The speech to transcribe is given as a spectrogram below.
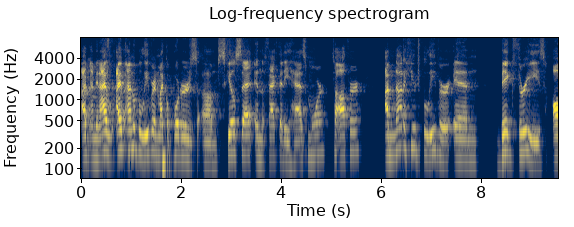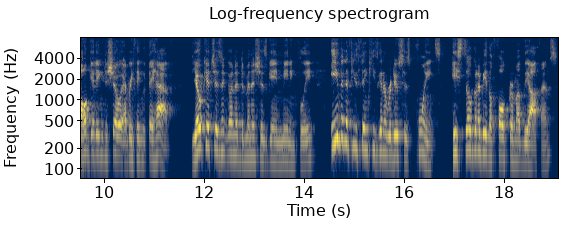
I, I mean, I, I am a believer in Michael Porter's um, skill set and the fact that he has more to offer. I'm not a huge believer in big threes all getting to show everything that they have. Jokic isn't going to diminish his game meaningfully. Even if you think he's going to reduce his points, he's still going to be the fulcrum of the offense.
